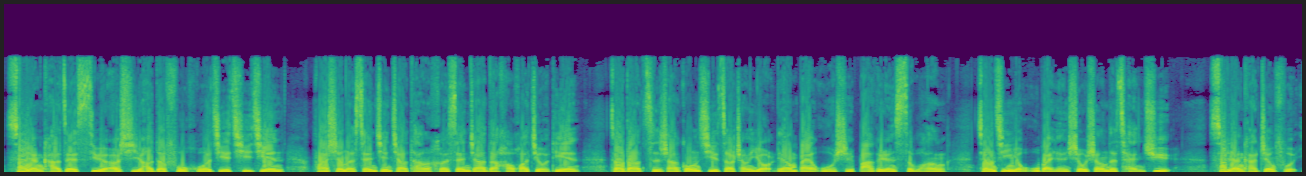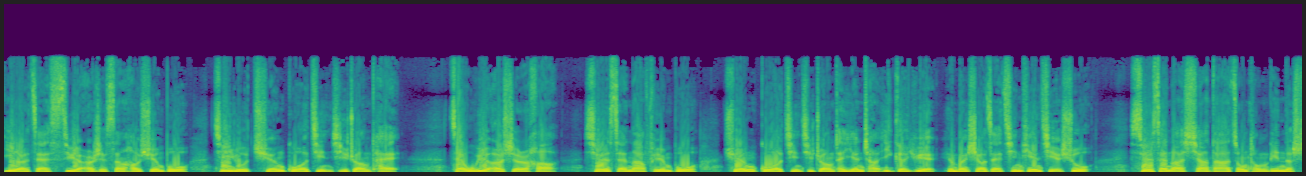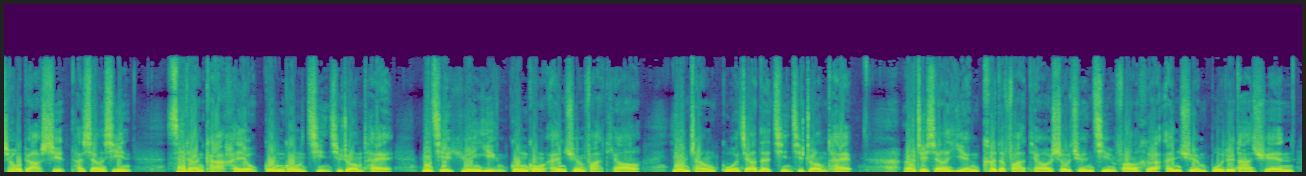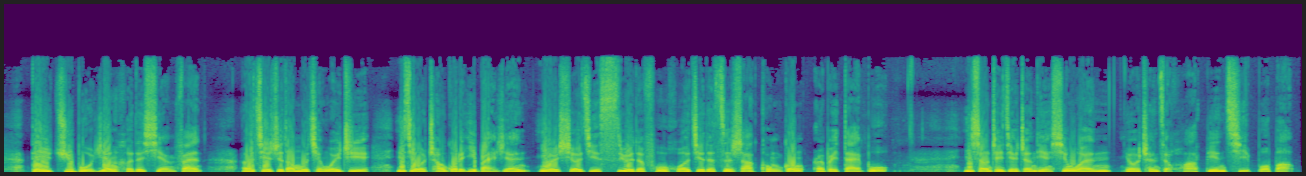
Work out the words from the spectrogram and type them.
斯里兰卡在四月二十一号的复活节期间，发生了三间教堂和三家的豪华酒店遭到自杀攻击，造成有两百五十八个人死亡，将近有五百人受伤的惨剧。斯里兰卡政府因而，在四月二十三号宣布进入全国紧急状态。在五月二十二号，希尔塞纳宣布全国紧急状态延长一个月，原本是要在今天结束。西欧塞纳下达总统令的时候表示，他相信斯里兰卡还有公共紧急状态，并且援引公共安全法条延长国家的紧急状态。而这项严苛的法条授权警方和安全部队大权，得以拘捕任何的嫌犯。而截止到目前为止，已经有超过了一百人因为涉及四月的复活节的自杀恐攻而被逮捕。以上这节整点新闻由陈子华编辑播报。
